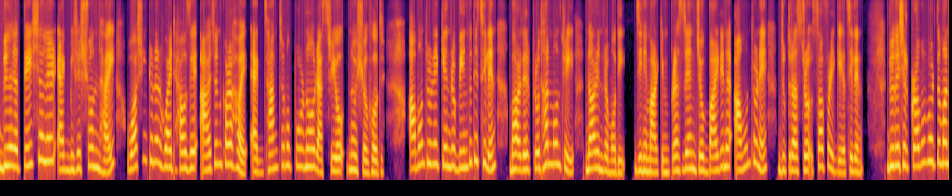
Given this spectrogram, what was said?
দুই হাজার তেইশ সালের এক বিশেষ সন্ধ্যায় ওয়াশিংটনের হোয়াইট হাউসে আয়োজন করা হয় এক ঝাঁকজমকপূর্ণ রাষ্ট্রীয় নৈশভোজ। আমন্ত্রণের কেন্দ্রবিন্দুতে ছিলেন ভারতের প্রধানমন্ত্রী নরেন্দ্র মোদী, যিনি মার্কিন প্রেসিডেন্ট জো বাইডেনের আমন্ত্রণে যুক্তরাষ্ট্র সফরে গিয়েছিলেন। দুদেশের ক্রমবর্ধমান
